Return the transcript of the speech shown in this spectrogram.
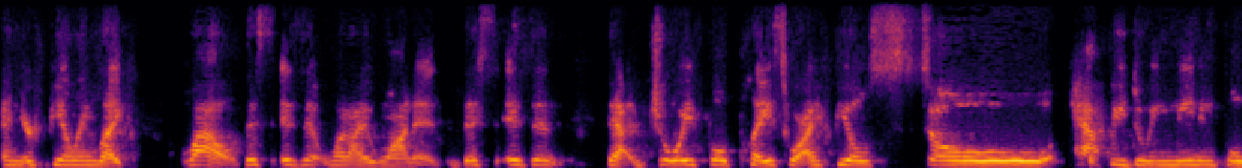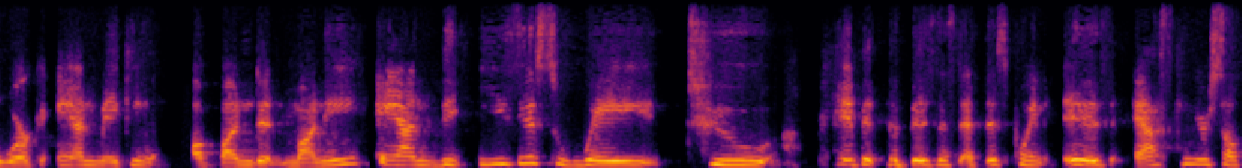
and you're feeling like, wow, this isn't what I wanted. This isn't that joyful place where I feel so happy doing meaningful work and making abundant money. And the easiest way to pivot the business at this point is asking yourself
